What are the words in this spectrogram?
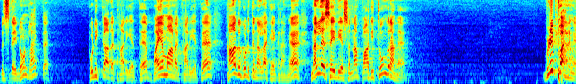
which they don't like that. பிடிக்காத காரியத்தை பயமான காரியத்தை காது கொடுத்து நல்லா கேட்குறாங்க நல்ல செய்தியை சொன்னா பாதி தூங்குறாங்க. விழிப்பாருங்க.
